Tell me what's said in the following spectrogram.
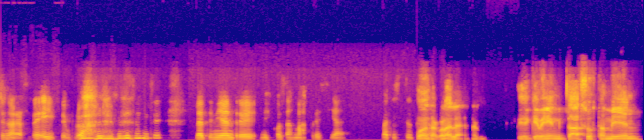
llena de aceite, probablemente. La tenía entre mis cosas más preciadas. Batistuta. Bueno, ¿te acordás la- que que venían tazos también?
